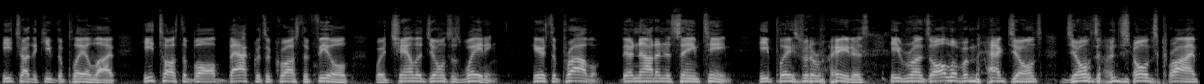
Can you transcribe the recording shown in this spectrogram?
He tried to keep the play alive. He tossed the ball backwards across the field where Chandler Jones was waiting. Here's the problem they're not on the same team. He plays for the Raiders. He runs all over Mac Jones, Jones on Jones crime,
